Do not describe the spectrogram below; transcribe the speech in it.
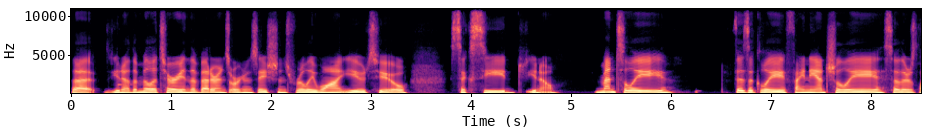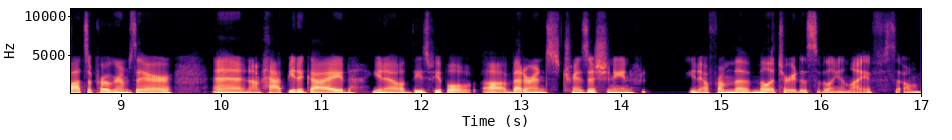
that you know the military and the veterans organizations really want you to succeed, you know, mentally, physically, financially. So there's lots of programs there, and I'm happy to guide, you know, these people, uh, veterans transitioning, you know, from the military to civilian life. So.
